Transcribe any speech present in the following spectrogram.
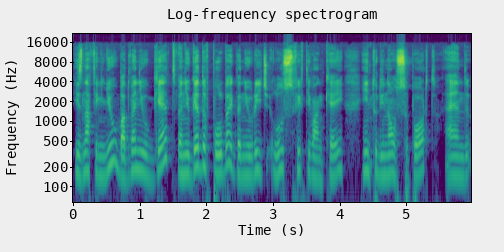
is nothing new but when you get when you get the pullback when you reach lose 51k into the no support and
